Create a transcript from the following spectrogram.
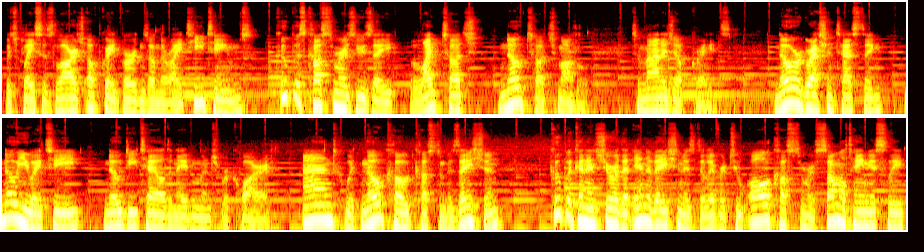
which places large upgrade burdens on their IT teams, Coupa's customers use a light touch, no touch model to manage upgrades. No regression testing, no UAT, no detailed enablement required. And with no code customization, Coupa can ensure that innovation is delivered to all customers simultaneously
